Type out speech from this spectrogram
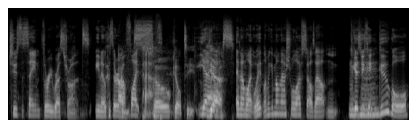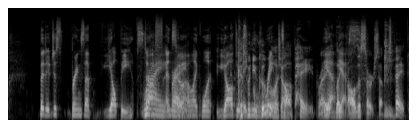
choose the same three restaurants, you know, because they're in my I'm flight path. so guilty. Yeah. Yes. And I'm like, wait, let me get my Nashville lifestyles out, and because you Mm-hmm. can Google, but it just brings up Yelpy stuff, Right, and so. I like want y'all do Because when you Google, it's all paid, right? Yeah. Like Yes. all the search stuff is paid.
